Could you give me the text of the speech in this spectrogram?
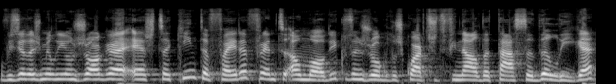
O Viseu 2001 joga esta quinta-feira frente ao Módicos em jogo dos quartos de final da Taça da Liga.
